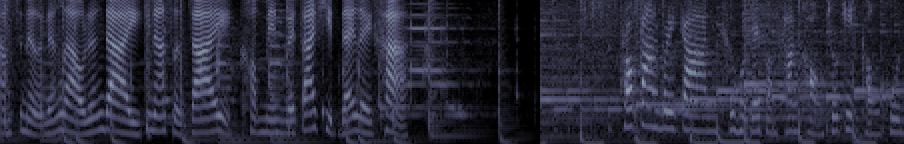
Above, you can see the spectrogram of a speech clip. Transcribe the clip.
นำเสนอเรื่องราวเรื่องใดที่น่าสนใจ คอมเมนต์ไว้ใต้คลิปได้เลยค่ะเพราะการบริการคือหัวใจสำคัญของธุรกิจของคุณ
